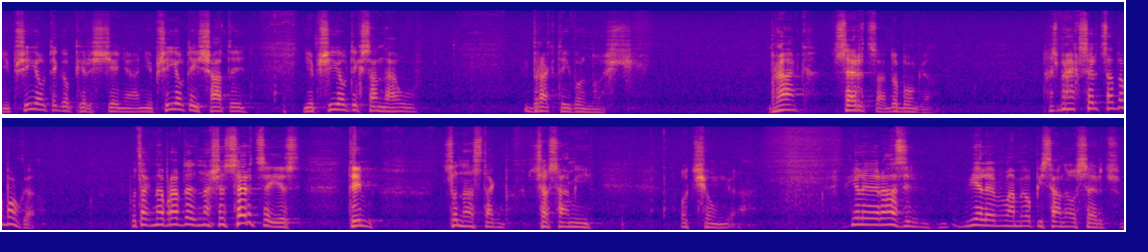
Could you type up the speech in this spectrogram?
nie przyjął tego pierścienia, nie przyjął tej szaty, nie przyjął tych sandałów i brak tej wolności. Brak serca do Boga. To jest brak serca do Boga. Bo tak naprawdę nasze serce jest tym, co nas tak czasami odciąga. Wiele razy, wiele mamy opisane o sercu.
